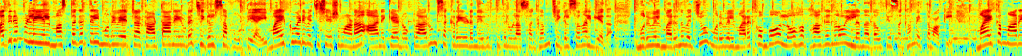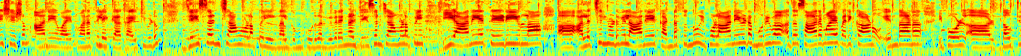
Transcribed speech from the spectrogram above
അതിരപ്പള്ളിയിൽ മസ്തകത്തിൽ മുറിവേറ്റ കാട്ടാനയുടെ ചികിത്സ പൂർത്തിയായി. മയക്കുവെടി വെച്ച ശേഷമാണ് ആനയ്ക്ക് ഡോക്ടർ അരുൺ സക്രയുടെ നേതൃത്വത്തിലുള്ള സംഘം ചികിത്സ നൽകിയത്. മുറിവിൽ മരുന്ന് വെച്ചു മുറിവിൽ മരക്കൊമ്പോ ലോഹഭാഗങ്ങളോ ഇല്ലെന്ന് ദൌത്യസംഘം വ്യക്തമാക്കി. മയക്കം മാറിയ ശേഷം ആനയെ വനത്തിലേക്ക് കയറ്റിവിടും. ജെയ്സൺ ചാമവളപ്പിൽ നൽകും കൂടുതൽ വിവരങ്ങൾ. ജെയ്സൺ ചാമവളപ്പിൽ ഈ ആനയെ തേടിയുള്ള അലച്ചിലിനൊടുവിൽ ആനയെ കണ്ടെത്തുന്നു. ഇപ്പോൾ ആനയുടെ മുറിവ് അത് സാരമായ പരിക്കാണോ? എന്താണ് ഇപ്പോൾ ദൌത്യ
